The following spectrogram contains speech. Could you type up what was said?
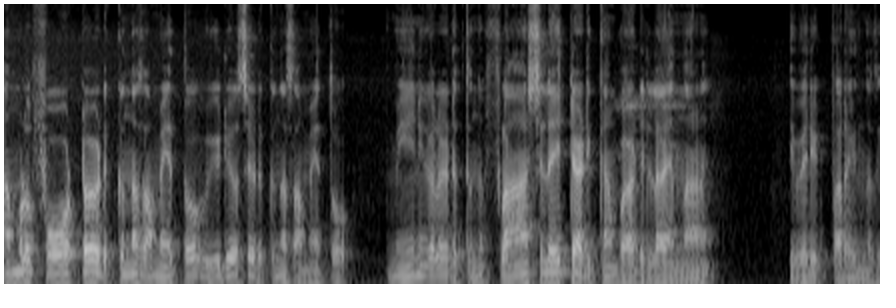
നമ്മൾ ഫോട്ടോ എടുക്കുന്ന സമയത്തോ വീഡിയോസ് എടുക്കുന്ന സമയത്തോ മീനുകളെടുത്തുനിന്ന് ഫ്ലാഷ് ലൈറ്റ് അടിക്കാൻ പാടില്ല എന്നാണ് ഇവർ പറയുന്നത്.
